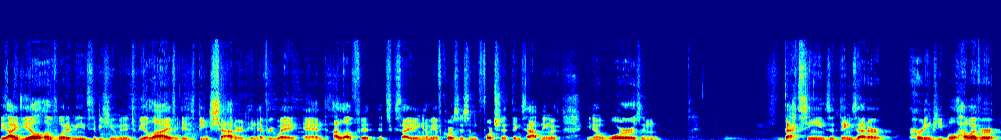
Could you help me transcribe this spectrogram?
the ideal of what it means to be human and to be alive is being shattered in every way. And i love it. It's exciting. I mean of course there's some unfortunate things happening with you know wars and vaccines and things that are hurting people. However,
